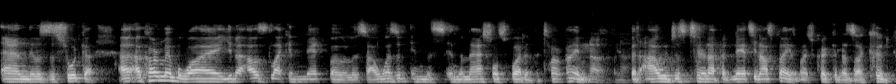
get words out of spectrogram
and there was a short guy. I, I, can't remember why. You know, I was like a net bowler, so I wasn't in the in the national squad at the time. No, no. But I would just turn up at nets, and I was playing as much cricket as I could.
